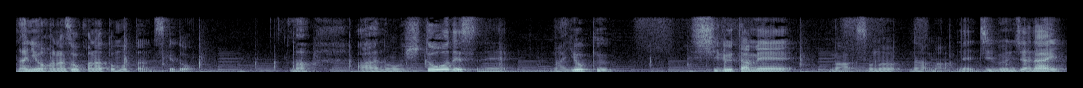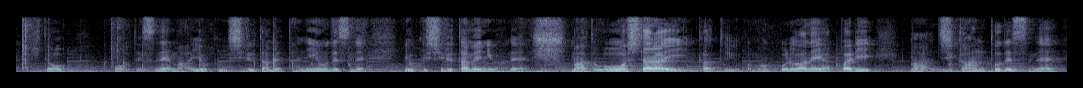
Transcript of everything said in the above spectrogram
何を話そうかなと思ったんですけどまああの人をですね、まあ、よく知るためまあそのなまあね自分じゃない人をですね、まあ、よく知るため他人をですねよく知るためにはね、まあ、どうしたらいいかというか、まあ、これはねやっぱり、まあ、時間とですね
